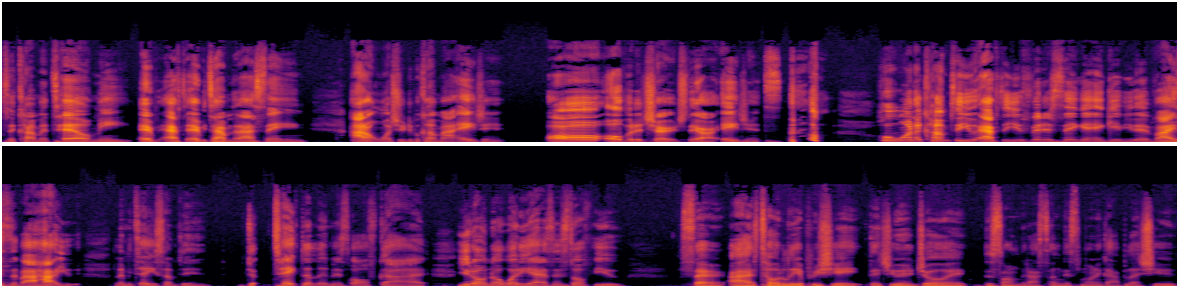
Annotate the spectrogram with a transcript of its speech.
to come and tell me every, after every time that I sing, I don't want you to become my agent. All over the church, there are agents who want to come to you after you finish singing and give you advice Mm. about how you. Let me tell you something. D- take the limits off God. You don't know what He has in store for you. Sir, I totally appreciate that you enjoyed the song that I sung this morning. God bless you.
